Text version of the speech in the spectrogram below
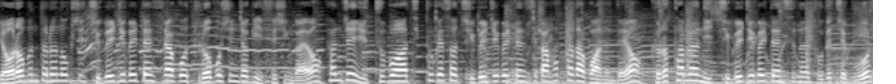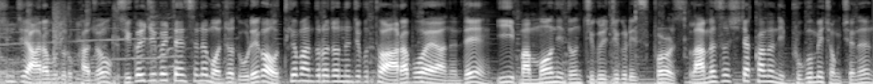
여러분들은 혹시 지글지글 댄스라고 들어보신 적이 있으신가요? 현재 유튜브와 틱톡에서 지글지글 댄스가 핫하다고 하는데요. 그렇다면 이 지글지글 댄스는 도대체 무엇인지 알아보도록 하죠. 지글지글 댄스는 먼저 노래가 어떻게 만들어졌는지부터 알아보아야 하는데 이 my money don't jiggle jiggle it folds 라면서 시작하는 이 브금의 정체는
